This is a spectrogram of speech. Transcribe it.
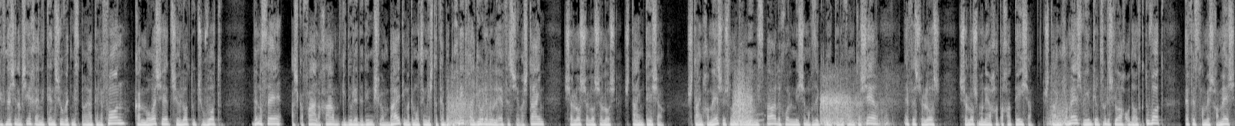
לפני שנמשיך, ניתן שוב את מספרי הטלפון. כאן מורשת, שאלות ותשובות בנושא השקפה, הלכה, גידול ילדים, שלום בית. אם אתם רוצים להשתתף בתוכנית, חייגו אלינו ל-072-333-2925. יש לנו גם אה, מספר לכל מי שמחזיק בטלפון כשר, 03 3811925 ואם תרצו לשלוח הודעות כתובות, 055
